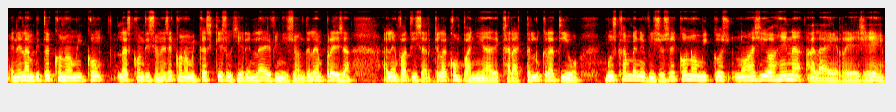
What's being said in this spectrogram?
En el ámbito económico, las condiciones económicas que sugieren la definición de la empresa al enfatizar que la compañía de carácter lucrativo buscan beneficios económicos no ha sido ajena a la RSE,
